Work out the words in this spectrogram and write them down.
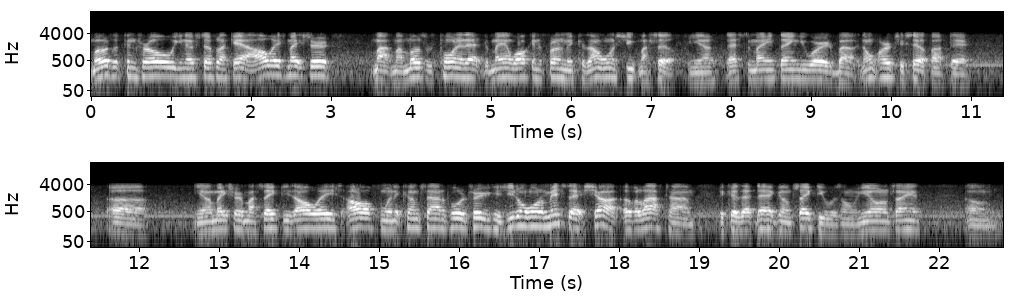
muzzle control, you know, stuff like that. I always make sure my my muzzle's pointed at the man walking in front of me because I don't want to shoot myself. You know, that's the main thing you're worried about. Don't hurt yourself out there. Uh, you know, make sure my safety's always off when it comes time to pull the trigger because you don't want to miss that shot of a lifetime because that dadgum safety was on. You know what I'm saying? Um,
